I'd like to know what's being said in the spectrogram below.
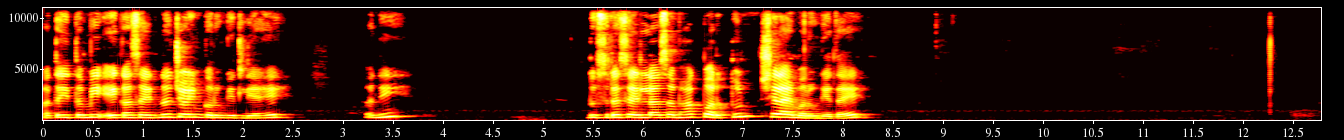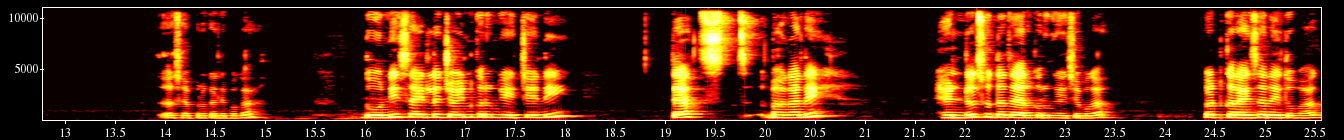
आता इथं मी एका साईडनं जॉईन करून घेतली आहे. आणि दुसऱ्या साईडला असा भाग परतून शिलाई मारून घेत आहे. अशा प्रकारे बघा. दोन्ही साईडला जॉईन करून घ्यायचे आणि त्याच भागाने हँडलसुद्धा तयार करून घ्यायचे बघा. कट करायचा नाही तो भाग.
